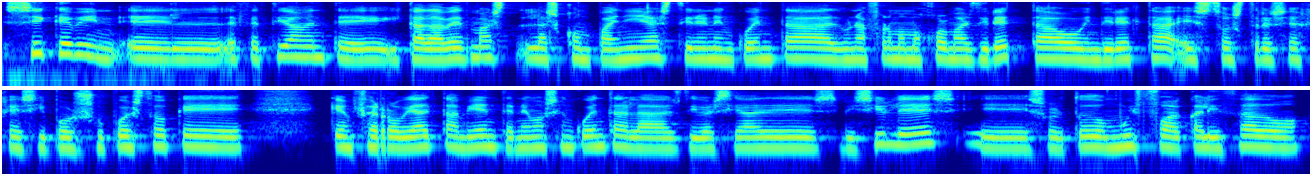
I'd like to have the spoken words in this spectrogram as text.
sí, Kevin, efectivamente, y cada vez más las compañías tienen en cuenta de una forma mejor más directa o indirecta estos tres ejes. Y por supuesto que, en Ferrovial también tenemos en cuenta las diversidades visibles, eh, sobre todo muy focalizado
